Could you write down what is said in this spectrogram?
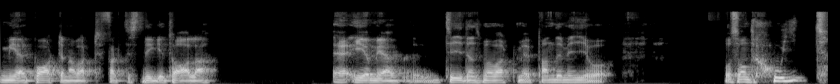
merparten har varit faktiskt digitala. Eh, I och med tiden som har varit med pandemi och, och sånt skit.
